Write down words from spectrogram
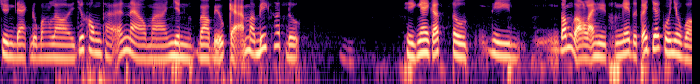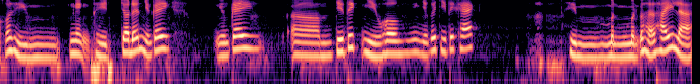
truyền đạt được bằng lời chứ không thể nào mà nhìn vào biểu cảm mà biết hết được. Thì ngay cả từ thì tóm gọn lại thì ngay từ cái chết của nhân vật đó thì thì cho đến những cái những cái uh, chi tiết nhiều hơn những cái chi tiết khác thì mình mình có thể thấy là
